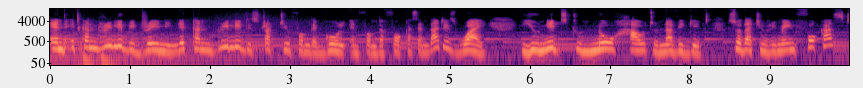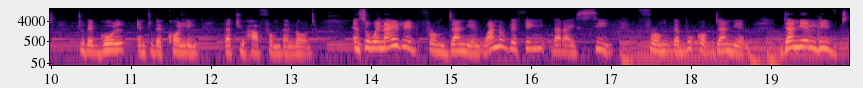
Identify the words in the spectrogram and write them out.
And it can really be draining. It can really distract you from the goal and from the focus. And that is why you need to know how to navigate so that you remain focused to the goal and to the calling that you have from the Lord. And so when I read from Daniel, one of the things that I see from the book of Daniel, Daniel lived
